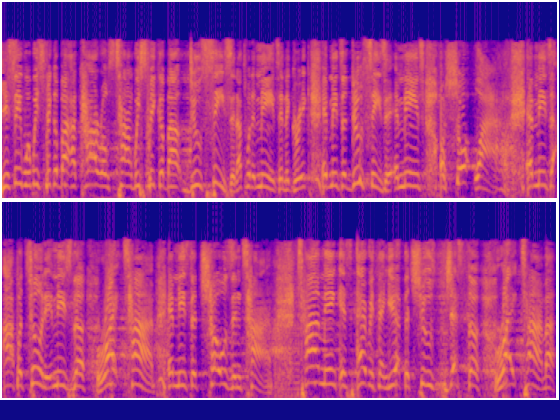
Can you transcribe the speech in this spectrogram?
You see, when we speak about a kairos time, we speak about due season. That's what it means in the Greek. It means a due season. It means a short while. It means the opportunity. It means the right time. It means the chosen time. Timing is everything. You have to choose just the right time. I,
